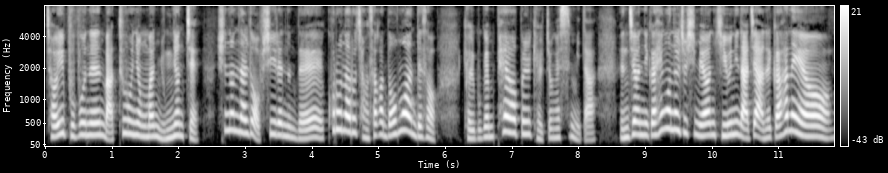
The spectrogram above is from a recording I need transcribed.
저희 부부는 마트 운영만 6년째 쉬는 날도 없이 일했는데 코로나로 장사가 너무 안 돼서 결국엔 폐업을 결정했습니다. 은지 언니가 행운을 주시면 기운이 나지 않을까 하네요.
